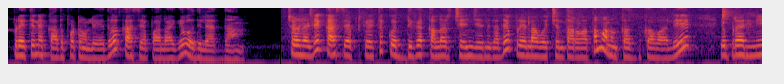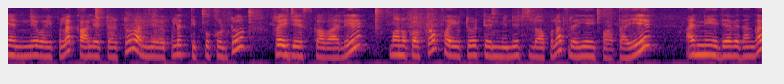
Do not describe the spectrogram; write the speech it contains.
ఇప్పుడైతే నేను కదపటం లేదు కాసేపు అలాగే వదిలేద్దాం. చూడండి కాసేపటికి అయితే కొద్దిగా కలర్ చేంజ్ అయింది కదా ఇప్పుడు ఇలా వచ్చిన తర్వాత మనం కదుపుకోవాలి. ఇప్పుడు అన్నీ అన్ని వైపులా కాలేటట్టు అన్ని వైపులా తిప్పుకుంటూ ఫ్రై చేసుకోవాలి. మనకు ఒక ఫైవ్ టు టెన్ మినిట్స్ లోపల ఫ్రై అయిపోతాయి. అన్నీ ఇదే విధంగా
